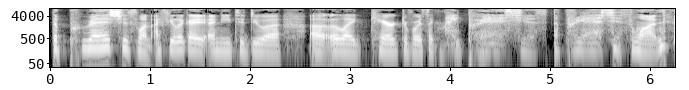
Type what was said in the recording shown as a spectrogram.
the precious one. I feel like I, I need to do a, a, a like character voice, like my precious, the precious one.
